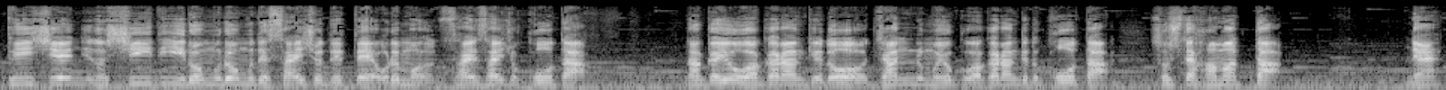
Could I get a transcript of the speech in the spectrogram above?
PC エンジンの CD ロムロムで最初出て、俺も最最初買うた。なんかようわからんけど、ジャンルもよくわからんけど買うた。そしてハマった。ね？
